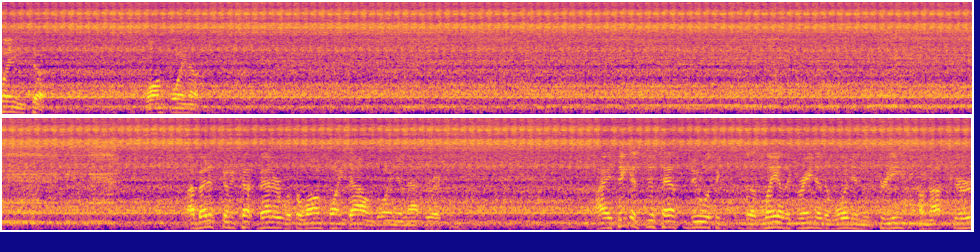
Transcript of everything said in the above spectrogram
Cut. Long point up. I bet it's going to cut better with the long point down going in that direction. I think it just has to do with the, the lay of the grain of the wood in the tree. I'm not sure.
